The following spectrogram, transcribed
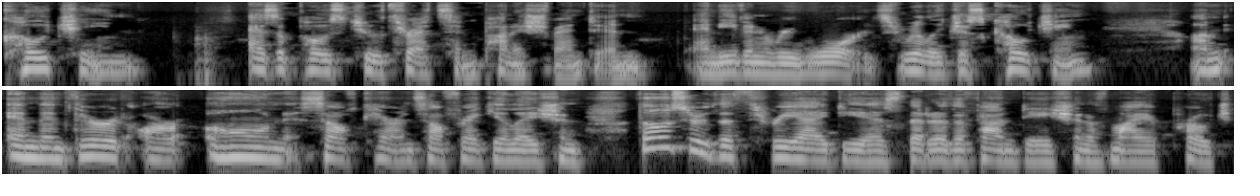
coaching, as opposed to threats and punishment and, and even rewards, really just coaching. Um, and then third, our own self-care and self-regulation. Those are the three ideas that are the foundation of my approach.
